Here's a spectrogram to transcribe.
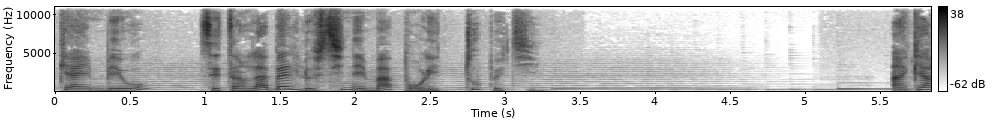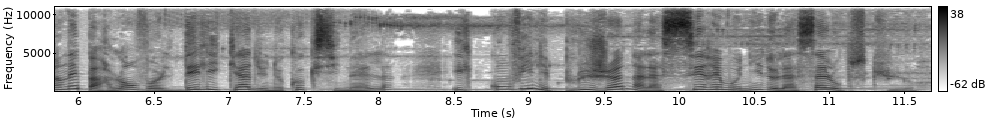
KMBO, c'est un label de cinéma pour les tout petits. Incarné par l'envol délicat d'une coccinelle, il convie les plus jeunes à la cérémonie de la salle obscure.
